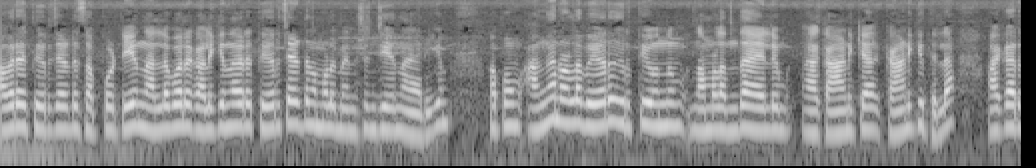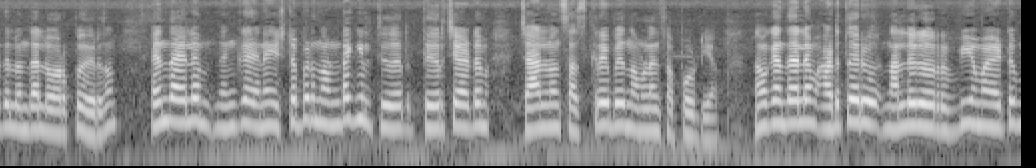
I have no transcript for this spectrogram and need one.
അവരെ തീർച്ചയായിട്ടും സപ്പോർട്ട് ചെയ്യും. നല്ലപോലെ കളിക്കുന്നവരെ തീർച്ചയായിട്ടും നമ്മൾ മെൻഷൻ ചെയ്യുന്നതായിരിക്കും. അപ്പം അങ്ങനെയുള്ള വേറെ കൃത്യമൊന്നും നമ്മൾ എന്തായാലും കാണിക്കാ കാണിക്കത്തില്ല. ആ കാര്യത്തിൽ എന്തായാലും ഉറപ്പ് തരുന്നു എന്തായാലും നിങ്ങൾക്ക് എന്നെ ഇഷ്ടപ്പെടുന്നുണ്ടെങ്കിൽ തീർച്ചയായിട്ടും ചാനൽ ഒന്ന് സബ്സ്ക്രൈബ് ചെയ്ത് നമ്മളെ സപ്പോർട്ട് ചെയ്യാം. നമുക്ക് എന്തായാലും അടുത്തൊരു നല്ലൊരു റിവ്യൂമായിട്ടും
